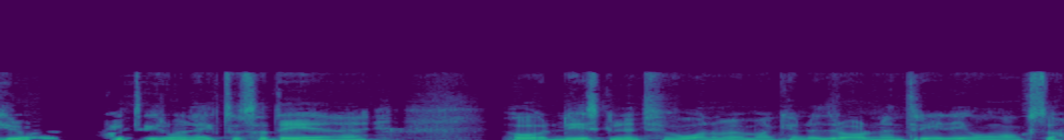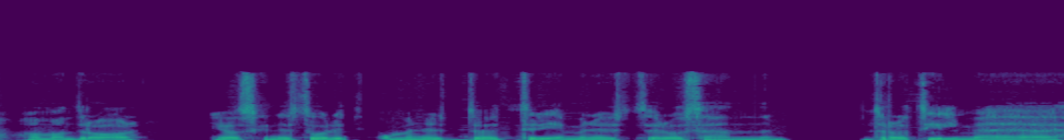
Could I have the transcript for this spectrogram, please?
kronor, 70 kronor hektot. Så det, och det skulle inte förvåna mig om man kunde dra den en tredje gång också. Om man drar, jag skulle stå i två minuter, tre minuter och sen dra till med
